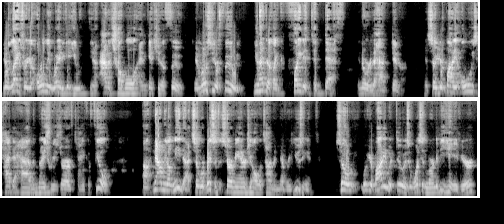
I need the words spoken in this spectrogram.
your legs were your only way to get you, you know, out of trouble and get you to food. And most of your food, you had to like fight it to death in order to have dinner. And so your body always had to have a nice reserve tank of fuel. Uh, now we don't need that. So we're basically conserving energy all the time and never using it. So what your body would do is once it learned a behavior,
